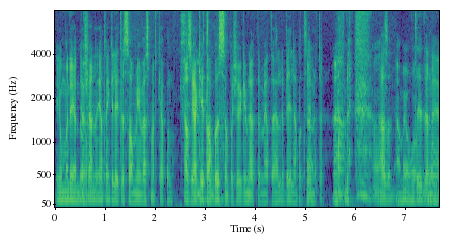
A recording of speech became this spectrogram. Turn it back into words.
Jo men det är ändå... Jag, känner, jag tänker lite som investment couple. Alltså jag kan ju ta bussen på 20 minuter, men jag tar hellre bilen på 10 Ja. minuter. Ja. alltså, ja, jag, tiden håller är,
